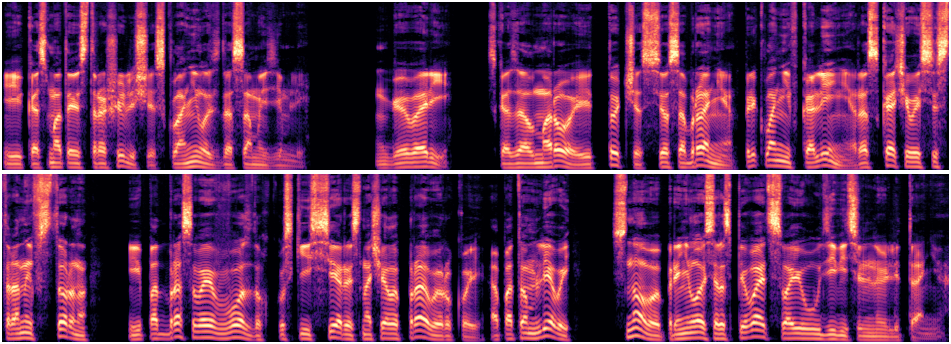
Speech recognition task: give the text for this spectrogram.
и косматое страшилище склонилось до самой земли. «Говори», — сказал Моро, и тотчас все собрание, преклонив колени, раскачиваясь из стороны в сторону, и, подбрасывая в воздух куски серы сначала правой рукой, а потом левой, снова принялось распевать свою удивительную летанию.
